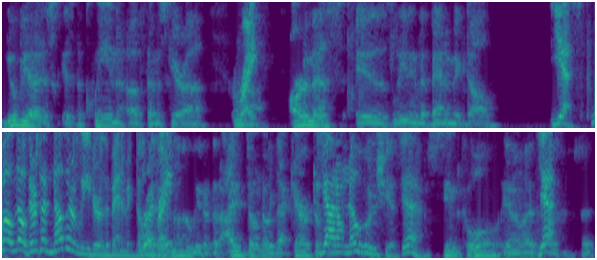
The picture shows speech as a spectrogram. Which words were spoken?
Nubia is is the queen of Themyscira. Right. Uh, Artemis is leading the Bana-Mighdall. Yes. Well, no, there's another leader of the Band of McDonald, right, right? there's another leader that I don't know that character. Yeah, I don't know who she is. Yeah. She seemed cool, you know. I, Yeah. I interested.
